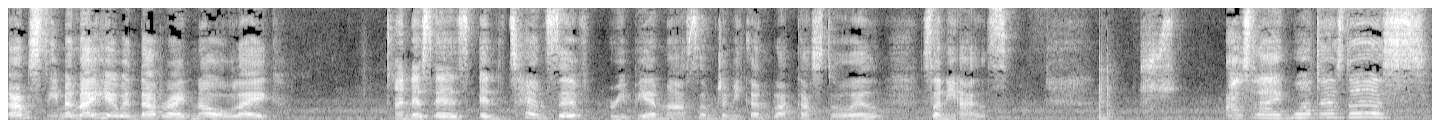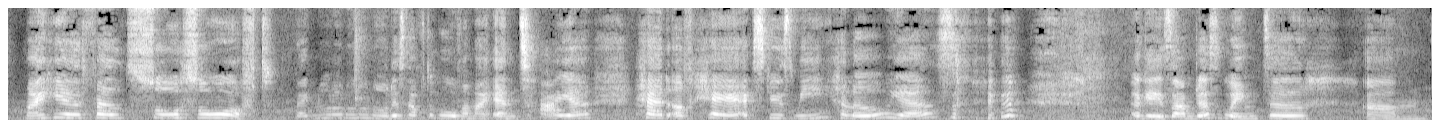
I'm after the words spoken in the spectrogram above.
I'm steaming my hair with that right now like and this is intensive repair mask some Jamaican black castor oil sunny isles. I was like what is this? My hair felt so soft like no no no no no. This have to go over my entire head of hair. Excuse me. Hello. Yes. Okay so I'm just going to um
